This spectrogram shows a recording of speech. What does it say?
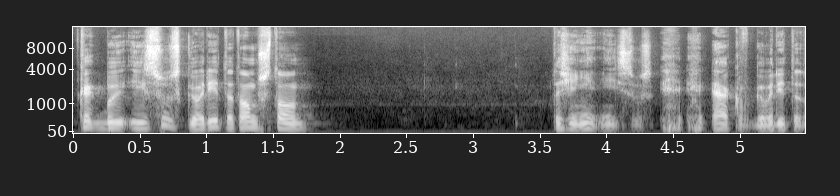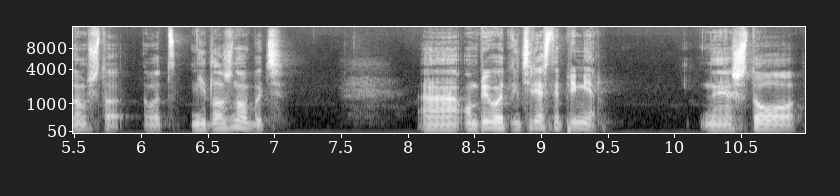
как бы Иисус говорит о том, что, точнее, не Иисус, Иаков говорит о том, что вот не должно быть, а, он приводит интересный пример, э, что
